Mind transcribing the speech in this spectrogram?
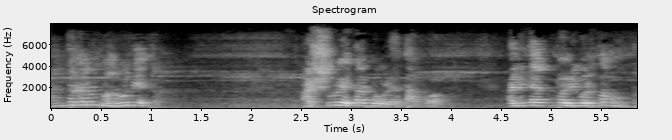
अंतकरण भरून येतं. अश्रू येतात डोळ्यात आपोआप. आणि त्यात परिवर्तन होतं.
